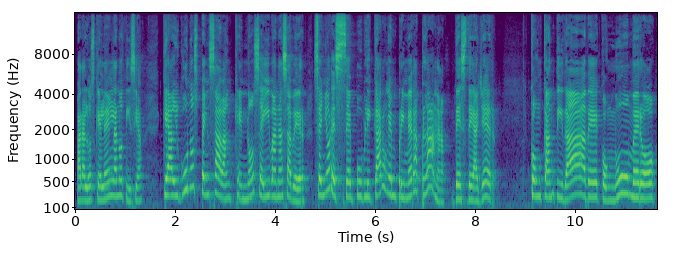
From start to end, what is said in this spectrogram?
para los que leen la noticia, que algunos pensaban que no se iban a saber, señores, se publicaron en primera plana desde ayer, con cantidades, con número,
